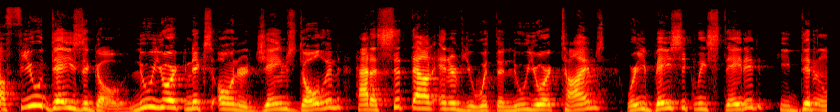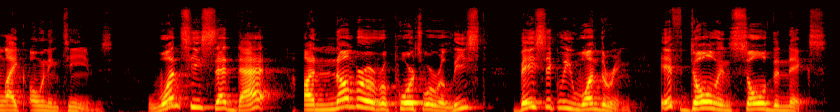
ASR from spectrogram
A few days ago, New York Knicks owner James Dolan had a sit down interview with the New York Times where he basically stated he didn't like owning teams. Once he said that, a number of reports were released basically wondering if Dolan sold the Knicks,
